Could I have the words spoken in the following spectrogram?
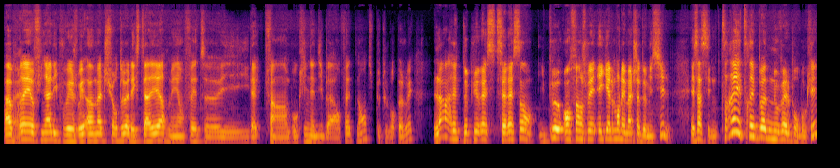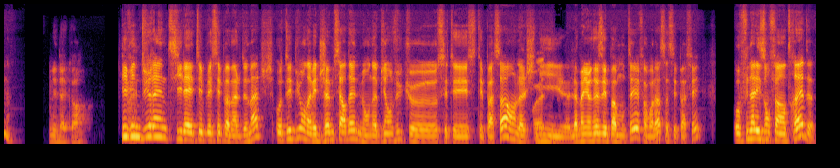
Après, au final, il pouvait jouer un match sur deux à l'extérieur, mais en fait, euh, il a, enfin, Brooklyn a dit bah en fait non, tu peux toujours pas jouer. Là, depuis ré- c'est récent, il peut enfin jouer également les matchs à domicile, et ça c'est une très très bonne nouvelle pour Brooklyn. On est d'accord. Kevin Ouais. Durant, il a été blessé pas mal de matchs. Au début, on avait James Harden, mais on a bien vu que c'était c'était pas ça. hein. L'alchimie, la mayonnaise est pas montée. Enfin voilà, ça s'est pas fait. Au final, ils ont fait un trade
